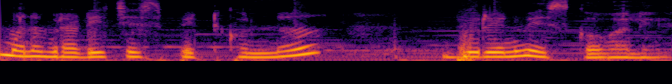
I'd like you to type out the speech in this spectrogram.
మనం రెడీ చేసి పెట్టుకున్న బూరెను వేసుకోవాలి.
